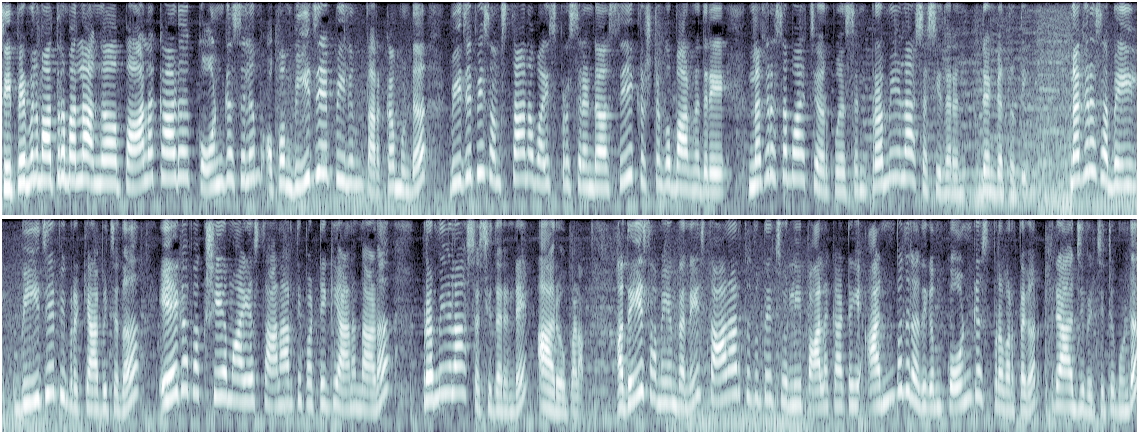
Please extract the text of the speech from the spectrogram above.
സി പി എമ്മിൽ മാത്രമല്ല അങ്ങ് പാലക്കാട് കോൺഗ്രസിലും ഒപ്പം ബി ജെ പിയിലും തർക്കമുണ്ട്. ബി ജെ പി സംസ്ഥാന വൈസ് പ്രസിഡന്റ് സി കൃഷ്ണകുമാറിനെതിരെ നഗരസഭാ ചെയർപേഴ്സൺ പ്രമീള ശശിധരൻ രംഗത്തെത്തി. നഗരസഭയിൽ ബി ജെ പി പ്രഖ്യാപിച്ചത് ഏകപക്ഷീയമായ സ്ഥാനാർത്ഥി പട്ടികയാണെന്നാണ് പ്രമീള ശശിധരന്റെ ആരോപണം. അതേസമയം തന്നെ സ്ഥാനാർത്ഥിത്വത്തെ ചൊല്ലി പാലക്കാട്ടെ അൻപതിലധികം കോൺഗ്രസ് പ്രവർത്തകർ രാജിവെച്ചിട്ടുമുണ്ട്.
